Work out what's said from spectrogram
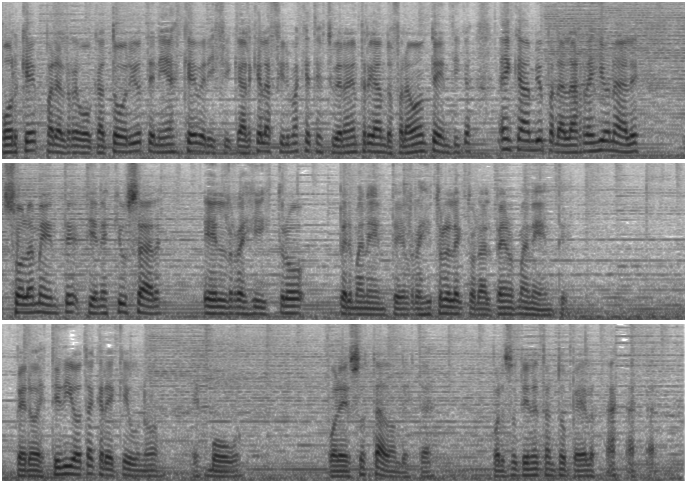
porque para el revocatorio tenías que verificar que las firmas que te estuvieran entregando fueran auténticas, en cambio para las regionales solamente tienes que usar el registro permanente, el registro electoral permanente. Pero este idiota cree que uno es bobo. Por eso está donde está. Por eso tiene tanto pelo.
